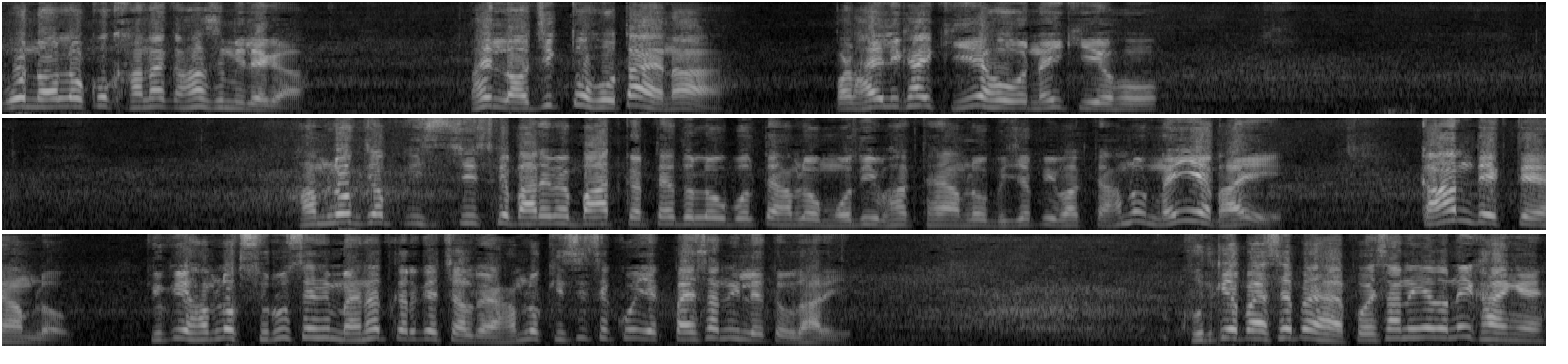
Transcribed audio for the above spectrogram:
वो नौ लोग को खाना कहाँ से मिलेगा? भाई लॉजिक तो होता है ना। पढ़ाई लिखाई किए हो नहीं किए हो। हम लोग जब इस चीज़ के बारे में बात करते हैं तो लोग बोलते हैं हम लोग मोदी भक्त हैं हम लोग बीजेपी भक्त हैं। हम लोग नहीं है भाई। काम देखते हैं हम लोग, क्योंकि हम लोग शुरू से ही मेहनत करके चल रहे हैं। हम लोग किसी से कोई एक पैसा नहीं लेते उधारी। खुद के पैसे पे है, पैसा नहीं है तो नहीं खाएँगे।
